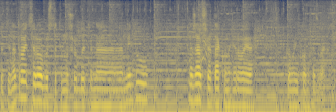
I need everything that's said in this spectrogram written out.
Це ти на тройці робиш, це ти можеш робити на міду, нажавши атаку на героя, коли іконка зверху.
